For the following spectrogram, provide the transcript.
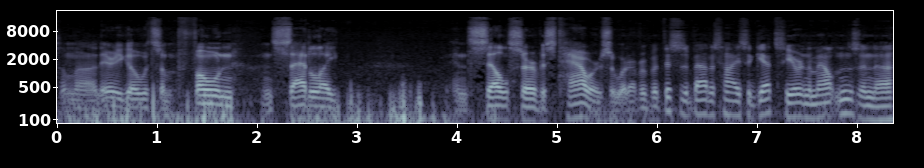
some uh, there you go, with some phone and satellite and cell service towers or whatever. But this is about as high as it gets here in the mountains, and uh,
